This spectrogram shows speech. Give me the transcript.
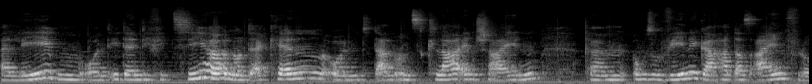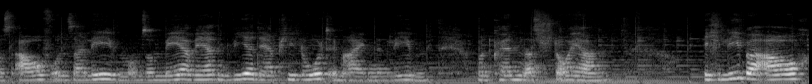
erleben und identifizieren und erkennen und dann uns klar entscheiden, ähm, umso weniger hat das Einfluss auf unser Leben, umso mehr werden wir der Pilot im eigenen Leben und können das steuern. Ich liebe auch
